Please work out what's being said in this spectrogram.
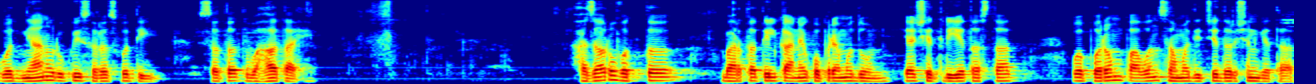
व ज्ञानरूपी सरस्वती सतत वाहत आहे. हजारो भक्त भारतातील कानेकोपऱ्यामधून या क्षेत्री येत असतात. व परमपावन समाधीचे दर्शन घेतात.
